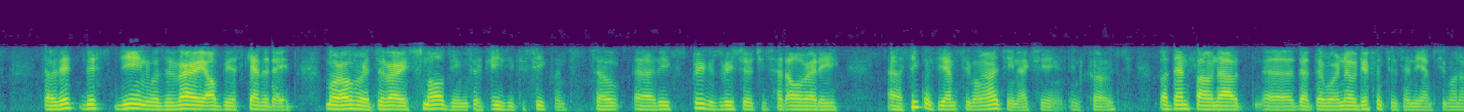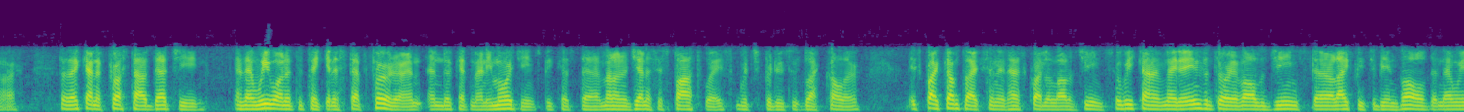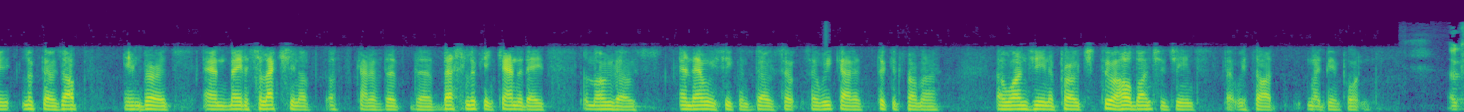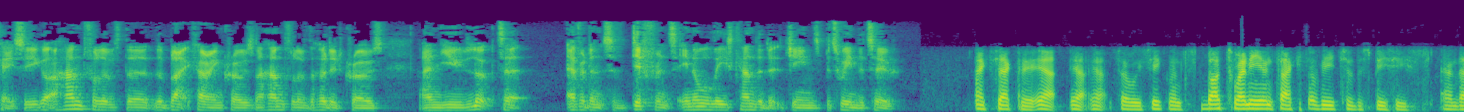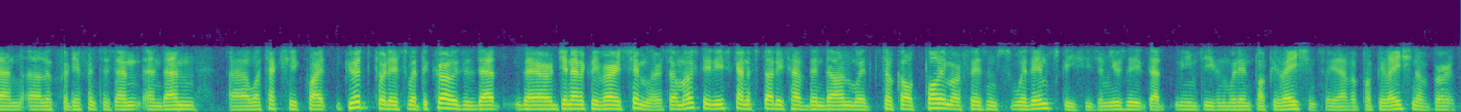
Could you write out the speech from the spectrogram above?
So this, this gene was a very obvious candidate. Moreover, it's a very small gene, so it's easy to sequence. So uh, these previous researchers had already uh, sequenced the MC1R gene actually in crows, but then found out uh, that there were no differences in the MC1R. So they kind of crossed out that gene. And then we wanted to take it a step further and, and look at many more genes because the melanogenesis pathways, which produces black color, is quite complex and it has quite a lot of genes. So we kind of made an inventory of all the genes that are likely to be involved, and then we looked those up in birds and made a selection of, of kind of the, the best looking candidates among those, and then we sequenced those. So, so we kind of took it from a, a one gene approach to a whole bunch of genes that we thought might be important. Okay, so you got a handful of the, the black carrion crows and a handful of the hooded crows, and you looked at evidence of difference in all these candidate genes between the two. Exactly. Yeah, yeah, yeah. So we sequenced about 20, in fact, of each of the species, and then uh, look for differences. And and then uh, what's actually quite good for this with the crows is that they're genetically very similar. So mostly these kind of studies have been done with so-called polymorphisms within species, and usually that means even within populations. So you have a population of birds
